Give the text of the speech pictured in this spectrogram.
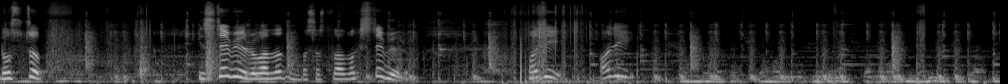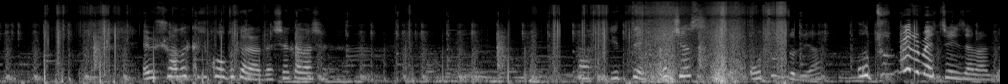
Dostum. İstemiyorum anladın mı? Satın almak istemiyorum. Hadi. Hadi. Şu anda 40 olduk herhalde. Şakalar şaka. Ah gitti. Kaçız? 30'dur ya. 31 metreyiz herhalde.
